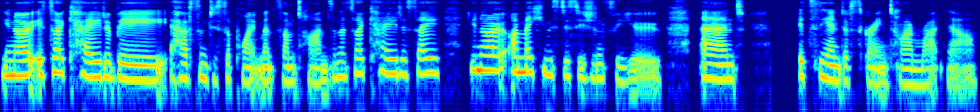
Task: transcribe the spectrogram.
You know, it's okay to be have some disappointment sometimes and it's okay to say, you know, I'm making this decision for you and it's the end of screen time right now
